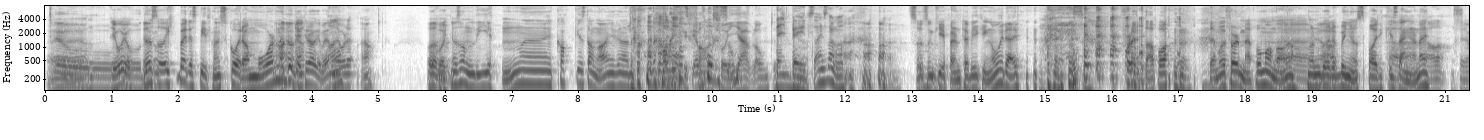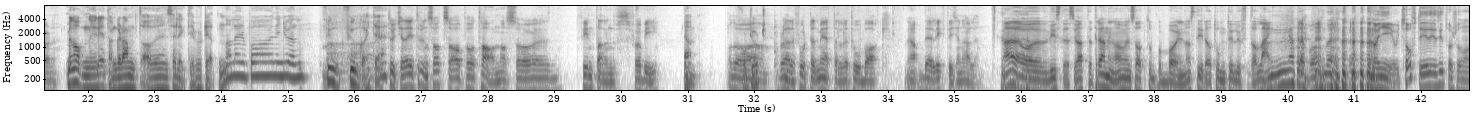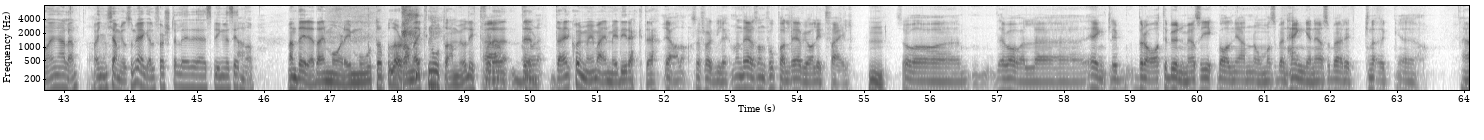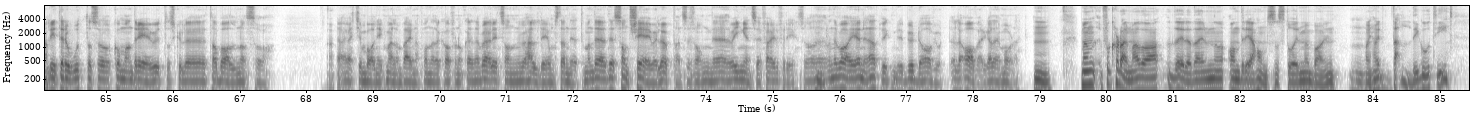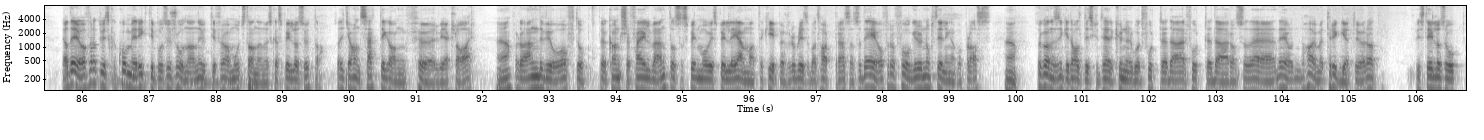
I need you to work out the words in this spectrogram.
Jo, jo, jo. Ja, så ikke bare spilte han, han skåra mål med Ja, ja, brukket ja. kragebein. Han gjorde det. Ja. Og det var ikke noe sånn liten uh, kakk i stanga. Det var Fy så jævla vondt ut. Den bøyde seg, den stanga. Så ut som keeperen til Viking har vært her. Flytta på. Det må vi følge med på mandag, ja, når han Ja. går og begynner å sparke i stengeren der. Ja. Men hadde han Reitan glemt av den selektive hurtigheten eller på den duellen? Fun funka ikke Jeg det? tror ikke det. Jeg tror han satsa på å ta han, og så eh, finta han forbi. Ja. Og da ble det fort en meter eller to bak. Ja. Det likte ikke han Erlend. Nei, Det var, vistes jo etter treninga. Han satt oppå ballen og stirra tomt i lufta lenge etterpå. Men han er jo ikke så ofte i de situasjonene, han Erlend. Han kommer jo som regel først, eller eh, springer ved siden av. men det der målet imot og på lørdagen, der knota de jo litt. For Ja, det, det. der kan man jo være mer direkte. Ja da, selvfølgelig. Men det er jo sånn, fotball lever jo av litt feil. Mm. Så eh, det var vel eh, egentlig bra til å begynne med, og så gikk ballen gjennom, og så ble den hengende, og så ble det litt, kna eh, Ja. litt rot, og så kom André ut og skulle ta ballen, og så Jeg vet ikke om ballen gikk mellom beina på han eller hva for noe. Det ble litt sånn uheldige omstendigheter. Men det, det sånt skjer jo i løpet av en sesong. Det er jo ingen som er feilfri. Så, Men det var enig i at vi, vi burde avgjort, eller avverga det målet. Mm. Men forklar meg da, dere der når André Hansen står med ballen. Mm. Han har veldig god tid. Ja, Det er jo for at vi skal komme i riktige posisjoner ut ifra motstanderen vi skal spille oss ut. da. Så ikke han setter i gang før vi er klar. Ja. For da ender vi jo ofte opp kanskje feilvendt, og så må vi spille hjem til keeper for det blir såpass hardt pressa. Så det er jo for å få grunnoppstillinga på plass. Ja. Så kan du sikkert alt diskutere kunne det gått fortere der, fortere der. og så det, det, er jo, det har jo med trygghet å gjøre at vi stiller oss opp.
